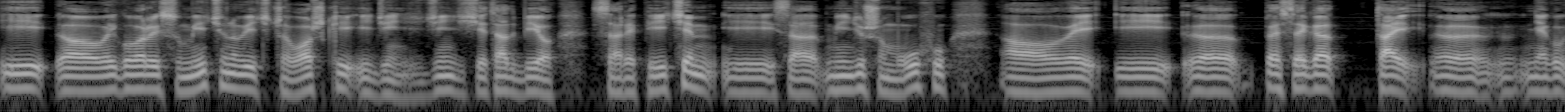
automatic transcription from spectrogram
i ovaj, govorili su Mićunović, Čavoški i Đinđić. Đinđić je tad bio sa Repićem i sa Minđušom u uhu ovaj, i e, pre svega taj e, njegov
